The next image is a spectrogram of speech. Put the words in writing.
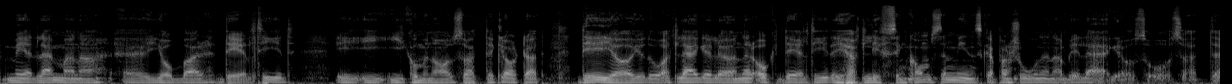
medlemmarna eh, jobbar deltid i, i, i kommunal. Så att det är klart att det gör ju då att lägre löner och deltid gör att livsinkomsten minskar, pensionerna blir lägre och så. så att, eh,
